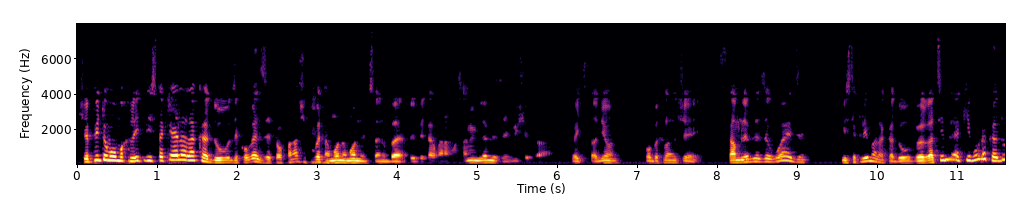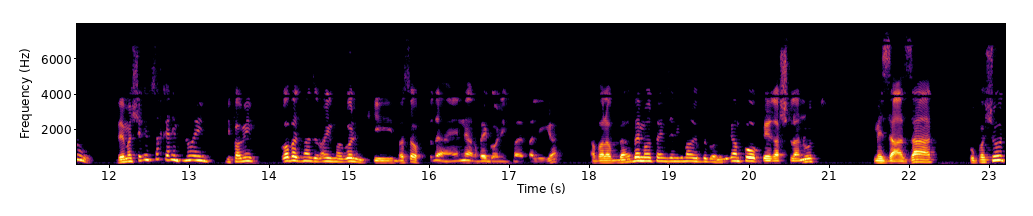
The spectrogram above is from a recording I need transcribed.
שפתאום הוא מחליט להסתכל על הכדור, זה קורה, זו תופעה שקורית המון המון אצלנו בבית"ר, ואנחנו שמים לב לזה, מי שבאיצטדיון, או בכלל ששם לב לזה, רואה את זה. מסתכלים על הכדור ורצים לכיוון הכדור ומשאירים שחקנים פנויים לפעמים רוב הזמן זה לא נגמר גולים כי בסוף אתה יודע אין הרבה גולים בליגה אבל בהרבה מאוד פעמים זה נגמר בגולים וגם פה ברשלנות מזעזעת הוא פשוט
